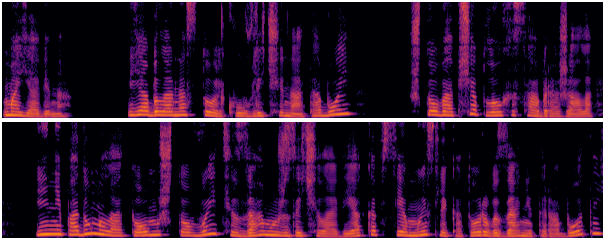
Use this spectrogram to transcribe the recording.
Моя вина. Я была настолько увлечена тобой, что вообще плохо соображала и не подумала о том, что выйти замуж за человека, все мысли которого заняты работой,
